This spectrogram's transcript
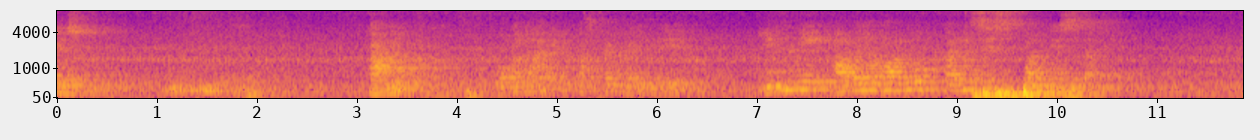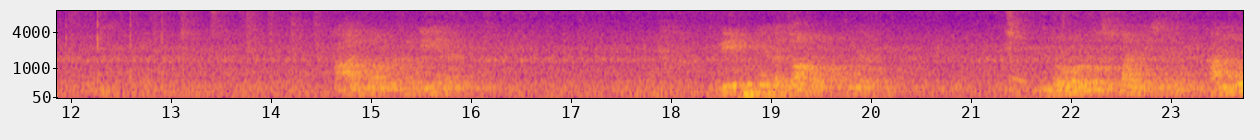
చేస్తుంది. కానీ ఒకదానికి కష్టం కలిగితే ఎన్ని అవయవాలు కలిసి స్పందిస్తాయి. కాల్లో ముళ్ళు దిగిన వీపు మీద దోమ స్పందిస్తుంది కన్ను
